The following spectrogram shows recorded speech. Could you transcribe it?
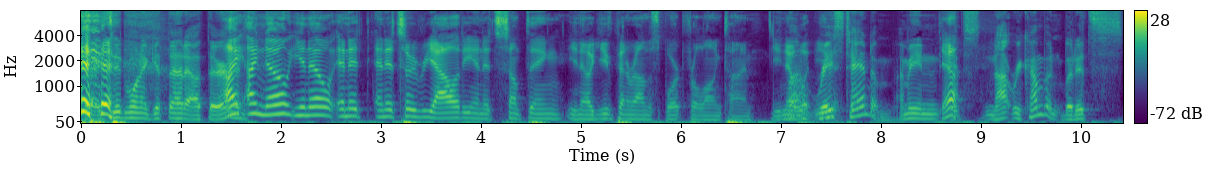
I did want to get that out there. I, I know, you know, and it and it's a reality, and it's something you know. You've been around the sport for a long time. You know well, what race you, tandem. I mean, yeah. it's not recumbent, but it's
